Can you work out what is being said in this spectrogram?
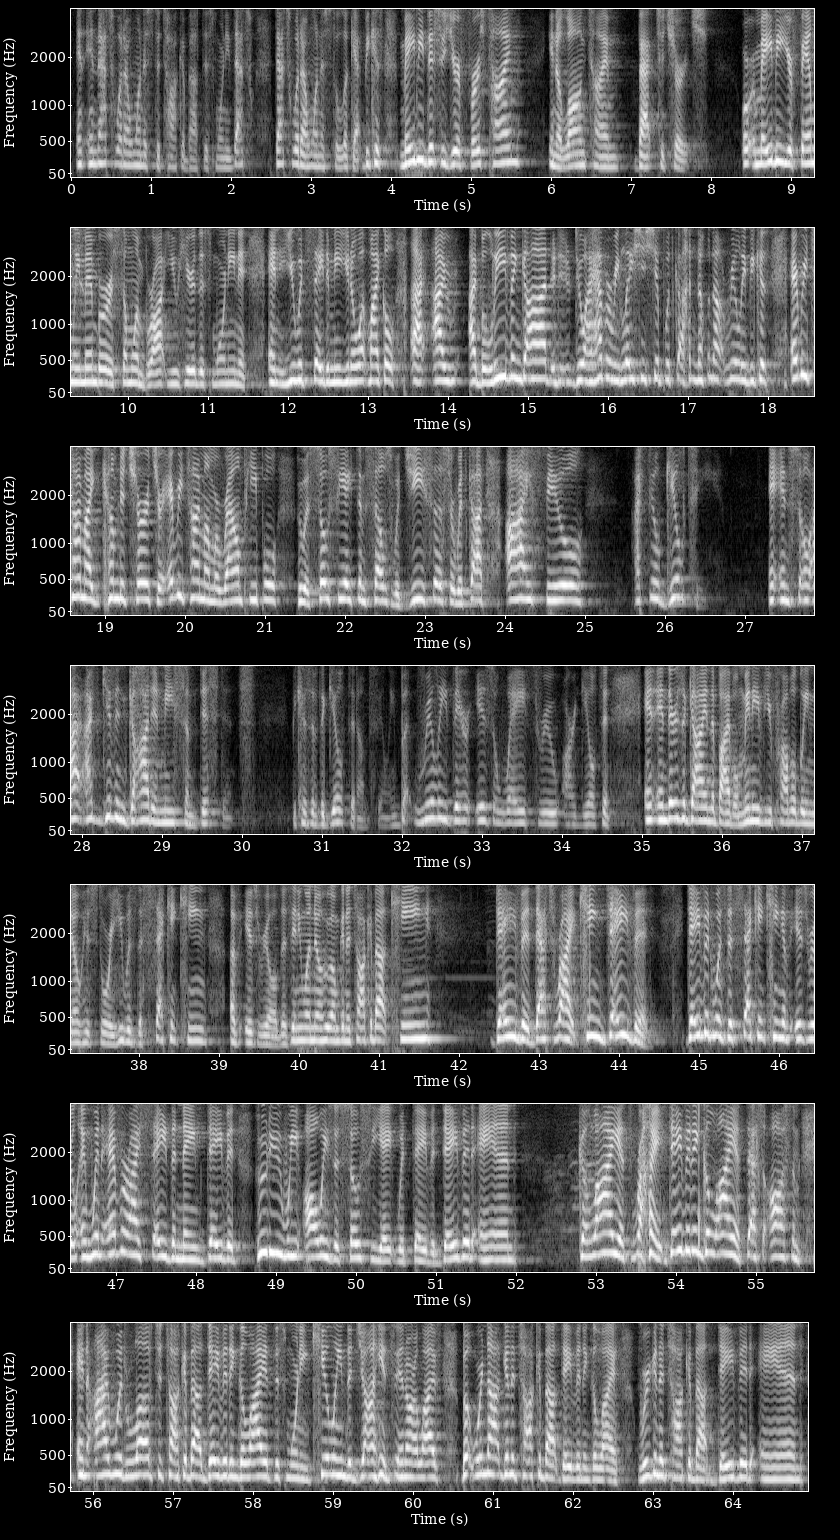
And, and that's what I want us to talk about this morning. That's, that's what I want us to look at. Because maybe this is your first time in a long time back to church. Or maybe your family member or someone brought you here this morning and, and you would say to me, you know what, Michael, I, I, I believe in God. Do I have a relationship with God? No, not really, because every time I come to church or every time I'm around people who associate themselves with Jesus or with God, I feel, I feel guilty. And so I, have given God and me some distance because of the guilt that I'm feeling. But really, there is a way through our guilt. And, and, and, there's a guy in the Bible, many of you probably know his story. He was the second king of Israel. Does anyone know who I'm going to talk about? King David. That's right, King David. David was the second king of Israel. And whenever I say the name David, who do we always associate with David? David and Goliath, right. David and Goliath. That's awesome. And I would love to talk about David and Goliath this morning, killing the giants in our lives. But we're not going to talk about David and Goliath. We're going to talk about David and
